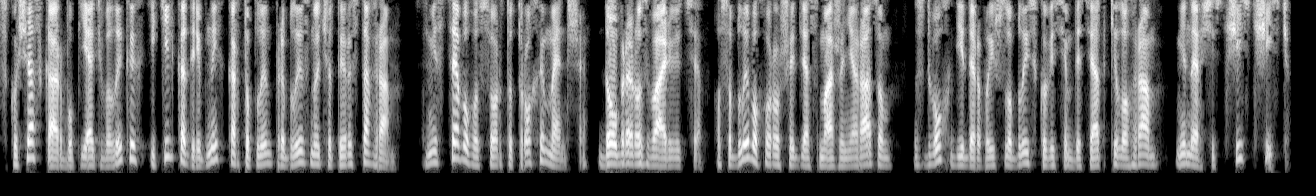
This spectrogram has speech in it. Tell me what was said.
З куща скарбу п'ять великих і кілька дрібних картоплин приблизно 400 грам. З місцевого сорту трохи менше. Добре розварюються, особливо хороший для смаження разом. З двох відер вийшло близько 80 кілограм, мінер 666.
